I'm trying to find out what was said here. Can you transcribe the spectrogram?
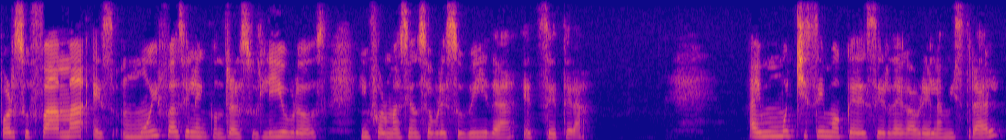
Por su fama es muy fácil encontrar sus libros, información sobre su vida, etc. Hay muchísimo que decir de Gabriela Mistral.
